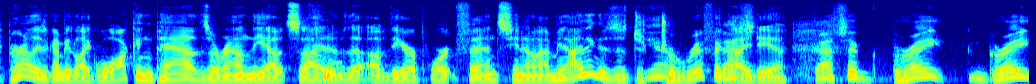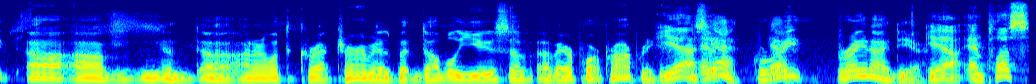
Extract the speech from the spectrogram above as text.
apparently there's going to be like walking paths around the outside cool. of the of the airport fence. You know, I mean, I think this is a yeah, terrific that's, idea. That's a great, great. Uh, um, uh, I don't know what the correct term is, but double use of, of airport property. Yeah, that's yeah, great. Yeah. Great idea. Yeah, and plus,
